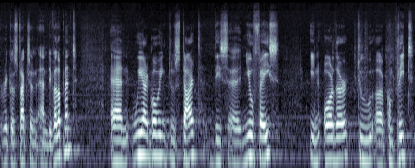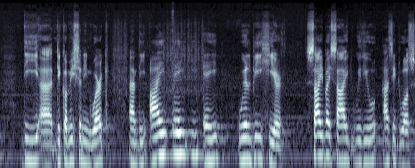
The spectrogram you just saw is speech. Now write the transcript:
Reconstruction and Development. And we are going to start this uh, new phase in order to uh, complete the uh, decommissioning work. And the IAEA will be here side by side with you as it was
